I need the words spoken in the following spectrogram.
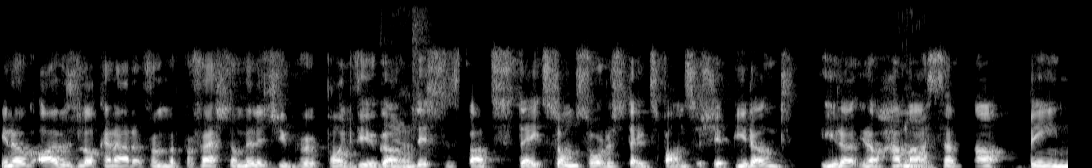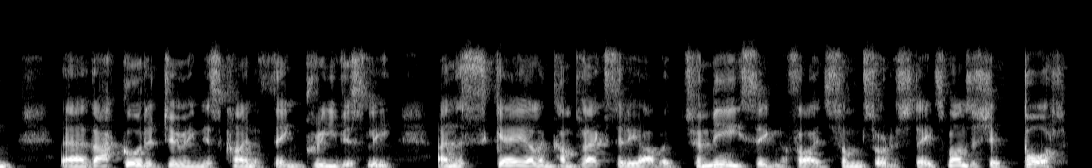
you know, I was looking at it from a professional military point of view, going, yes. "This has got state some sort of state sponsorship." You don't, you don't, you know, Hamas no. have not been uh, that good at doing this kind of thing previously. And the scale and complexity of it, to me, signified some sort of state sponsorship. But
